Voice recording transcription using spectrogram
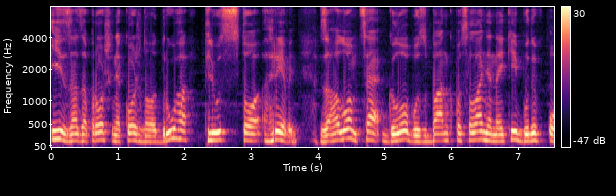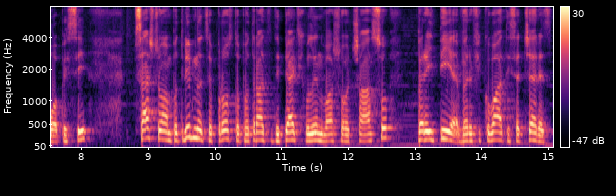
і за запрошення кожного друга плюс 100 гривень. Загалом це Globus Bank, посилання на який буде в описі. Все, що вам потрібно, це просто потратити 5 хвилин вашого часу, перейти, верифікуватися через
